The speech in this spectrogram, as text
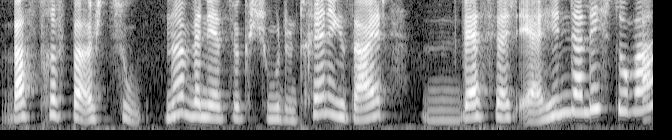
was trifft bei euch zu? Ne? Wenn ihr jetzt wirklich schon gut im Training seid, wäre es vielleicht eher hinderlich sogar.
